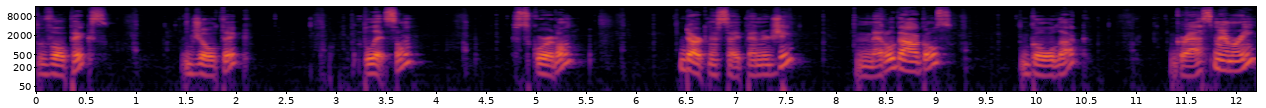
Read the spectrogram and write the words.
Vulpix, Joltik, Blitzle, Squirtle, Darkness type Energy, Metal Goggles, Golduck, Grass Memory,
